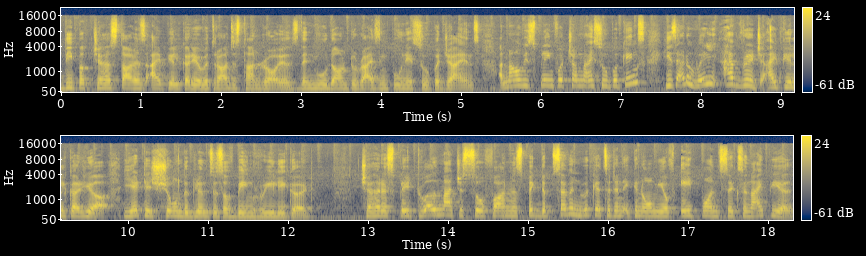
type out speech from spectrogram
Deepak Chahar started his IPL career with Rajasthan Royals, then moved on to Rising Pune Super Giants, and now he's playing for Chennai Super Kings. He's had a very average IPL career, yet has shown the glimpses of being really good. Chahar has played 12 matches so far and has picked up 7 wickets at an economy of 8.6 in IPL.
